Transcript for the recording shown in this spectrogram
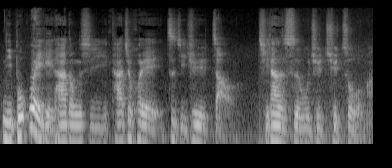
你不喂给他东西，他就会自己去找其他的事物去去做嘛。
